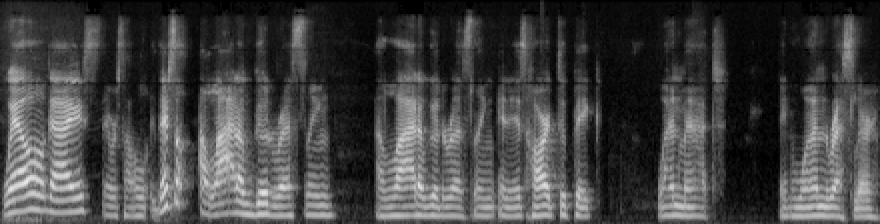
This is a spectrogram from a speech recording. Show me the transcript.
Well, guys, there was a there's a, a lot of good wrestling, a lot of good wrestling, and it's hard to pick one match and one wrestler.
